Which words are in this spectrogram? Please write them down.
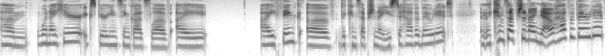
um, when I hear experiencing God's love, I I think of the conception I used to have about it and the conception I now have about it.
